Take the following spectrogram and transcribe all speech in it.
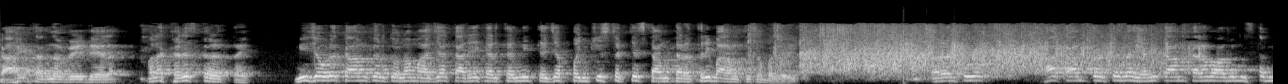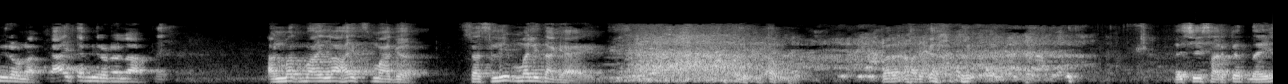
काय त्यांना वेळ द्यायला. मला खरंच कळत नाही. मी जेवढं काम करतो ना माझ्या कार्यकर्त्यांनी त्याच्या पंचवीस टक्केच काम करा तरी बारामतीचं बनवलं परंतु हा काम करतो ना यांनी काम करावं आम्ही नुसतं मिरवणार. काय त्या मिरवण्याला अर्थ आहे? आणि मग मला आहेच माग. कसली मलिता घ्या आहे. बरं हरकत अशी हरकत नाही.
